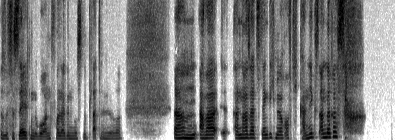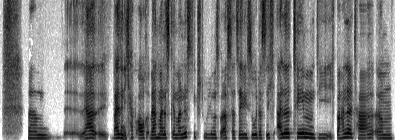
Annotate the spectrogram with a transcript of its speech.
also es ist selten geworden, voller Genuss eine Platte höre. Ähm, aber äh, andererseits denke ich mir auch oft, ich kann nichts anderes. ähm, äh, ja, ich weiß nicht, ich habe auch während meines Germanistikstudiums war es tatsächlich so, dass ich alle Themen, die ich behandelt habe, ähm,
